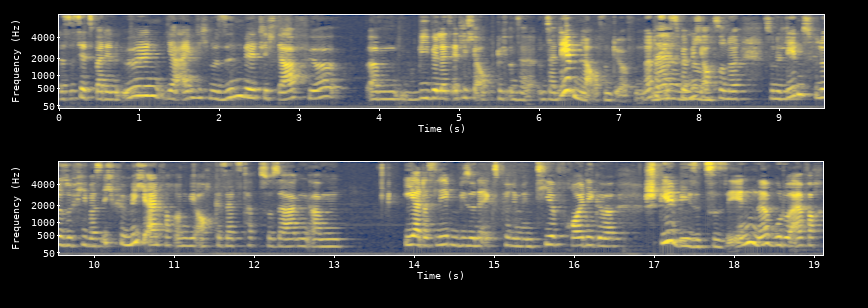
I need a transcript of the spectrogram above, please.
das ist jetzt bei den Ölen ja eigentlich nur sinnbildlich dafür, ähm, wie wir letztendlich ja auch durch unser, unser Leben laufen dürfen. Ne? Das ja, ist für genau. mich auch so eine, so eine Lebensphilosophie, was ich für mich einfach irgendwie auch gesetzt habe, zu sagen, ähm, eher das Leben wie so eine experimentierfreudige Spielwiese zu sehen, ne? wo du einfach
